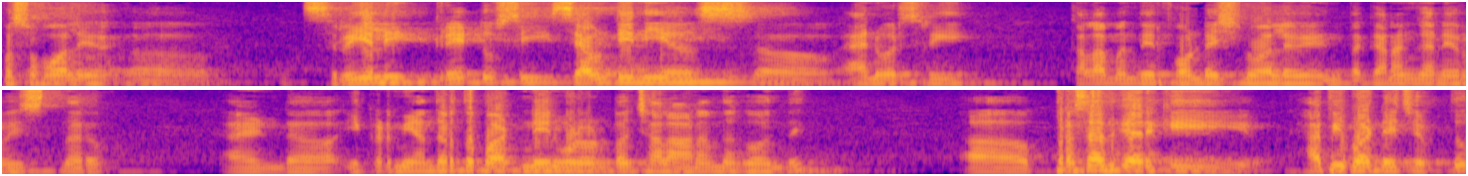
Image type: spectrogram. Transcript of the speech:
first of all, uh, it's really great to see 17 years uh, anniversary Kalamandir foundation వాళ్ళు ఇంత ఘనంగా నిర్వహిస్తున్నారు అండ్ ఇక్కడ మీ అందరితో పాటు నేను కూడా ఉండడం చాలా ఆనందంగా ఉంది Uh, ప్రసాద్ గారికి హ్యాపీ బర్త్డే చెప్తూ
